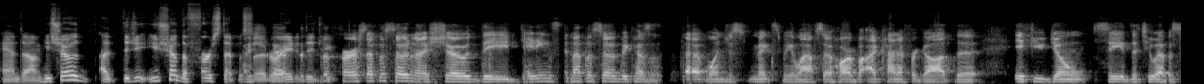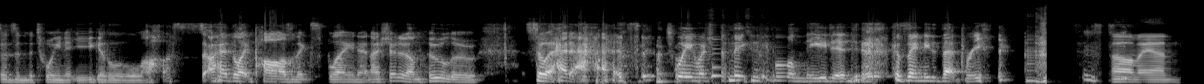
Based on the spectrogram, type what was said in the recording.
And um, he showed. Uh, did you you showed the first episode, right? the- Did the you? first episode and I showed the dating sim episode because that one just makes me laugh so hard. But I kind of forgot that if you don't see the two episodes in between it, you get a little lost. So I had to like pause and explain it. And I showed it on Hulu, so it had ads in between, which I think people needed because they needed that breather. oh man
